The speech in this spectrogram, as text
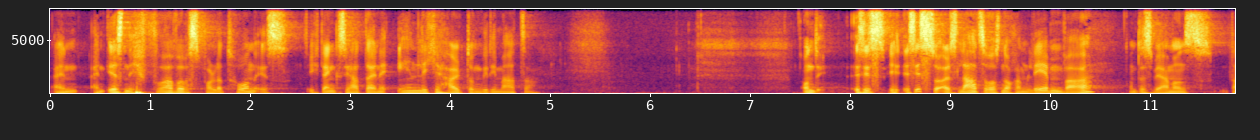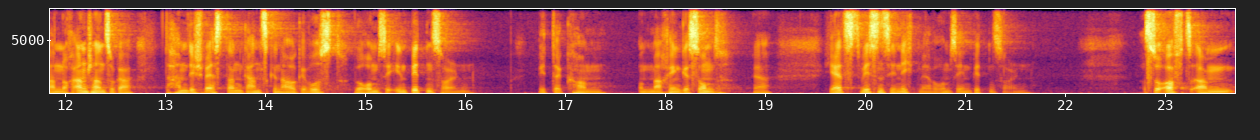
ein, ein irrsinnig vorwurfsvoller Ton ist. Ich denke, sie hat da eine ähnliche Haltung wie die Martha. Und es ist, es ist so, als Lazarus noch am Leben war, und das werden wir uns dann noch anschauen sogar, da haben die Schwestern ganz genau gewusst, worum sie ihn bitten sollen. Bitte komm und mach ihn gesund. Ja? Jetzt wissen sie nicht mehr, worum sie ihn bitten sollen. So oft ähm,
